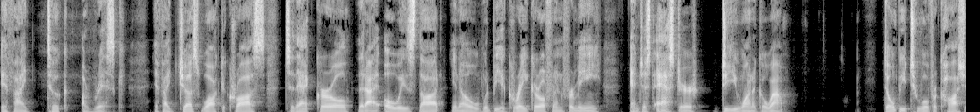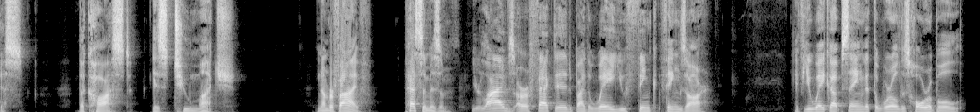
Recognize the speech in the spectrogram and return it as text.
if I took a risk? If I just walked across to that girl that I always thought, you know, would be a great girlfriend for me and just asked her, do you want to go out? Don't be too overcautious. The cost is too much. Number five, pessimism. Your lives are affected by the way you think things are. If you wake up saying that the world is horrible,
